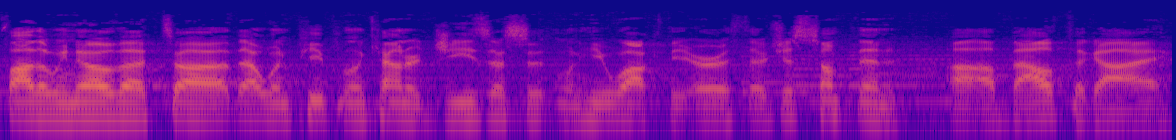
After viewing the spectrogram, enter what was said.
Father, we know that, uh, that when people encounter Jesus when he walked the earth, there's just something uh, about the guy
